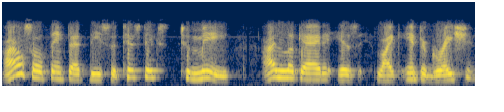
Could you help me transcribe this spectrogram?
I also think that these statistics, to me, I look at it as like integration.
